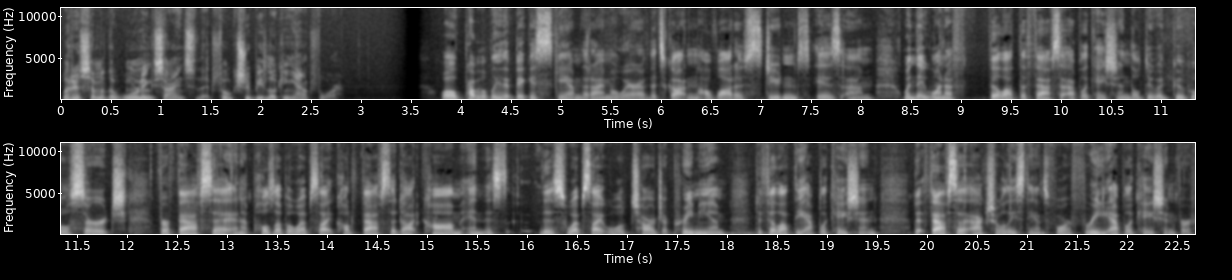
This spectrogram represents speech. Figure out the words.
What are some of the warning signs that folks should be looking out for? Well, probably the biggest scam that I'm aware of that's gotten a lot of students is um, when they want to fill out the FAFSA application, they'll do a Google search for FAFSA and it pulls up a website called FAFSA.com and this this website will charge a premium to fill out the application. But FAFSA actually stands for Free Application for,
